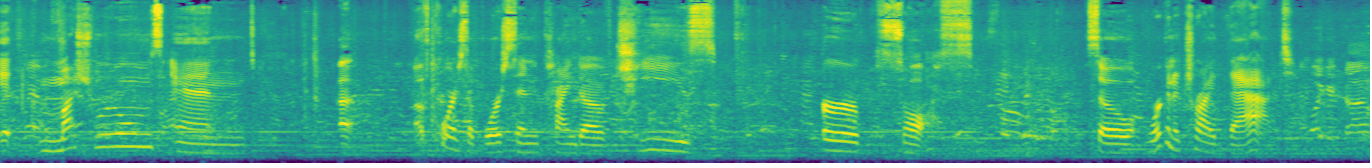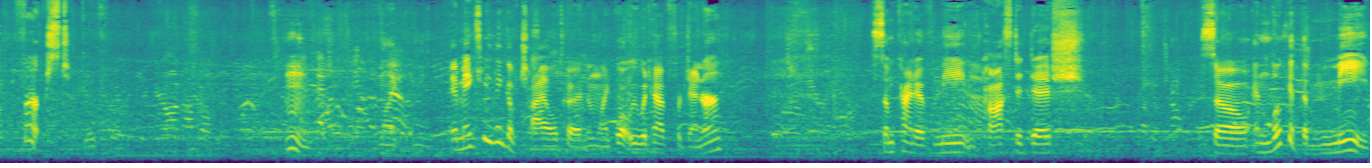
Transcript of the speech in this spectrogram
it mushrooms and uh, of course a Boursin kind of cheese herb sauce. So we're gonna try that first. Mmm, like it makes me think of childhood and like what we would have for dinner. Some kind of meat and pasta dish. So, and look at the meat.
